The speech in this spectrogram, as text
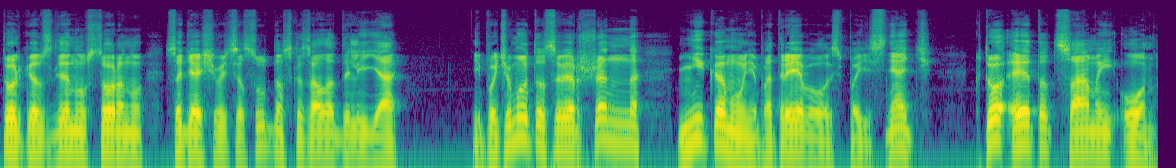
Только взглянув в сторону садящегося судна, сказала Далия. И почему-то совершенно никому не потребовалось пояснять, кто этот самый он.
